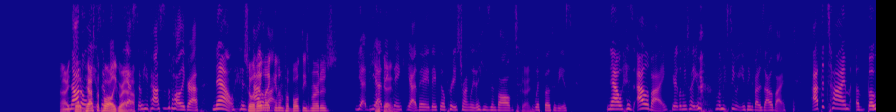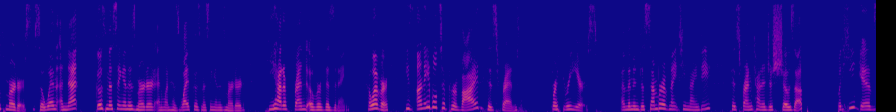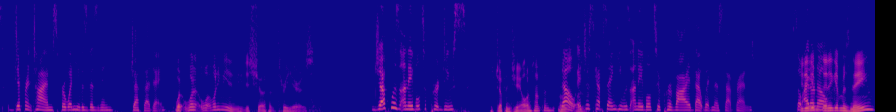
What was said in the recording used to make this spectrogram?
All right, Not so he only passed the so he- polygraph. yeah, so he passes the polygraph. Now his so are they alibi, liking him for both these murders? Yeah, yeah, Okay. they think yeah, they they feel pretty strongly that he's involved Okay. with both of these. Now his alibi. Here, let me tell you. let me see what you think about his alibi. At the time of both murders, so when Annette goes missing and is murdered, and when his wife goes missing and is murdered, he had a friend over visiting. However, he's unable to provide his friend for three years. And then in December of 1990, his friend kind of just shows up, but he gives different times for when he was visiting Jeff that day. What what what, what do you mean he just showed up at three years? Jeff was unable to produce. Was Jeff in jail or something? Or no, it just kept saying he was unable to provide that witness, that friend. So I don't give, know. They didn't give him his name.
